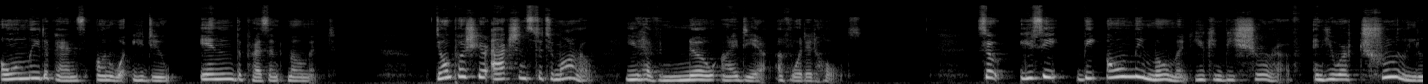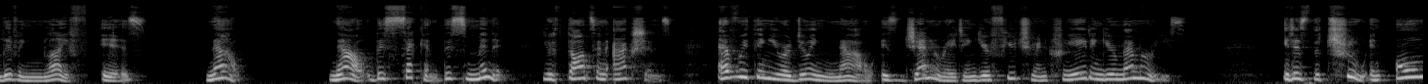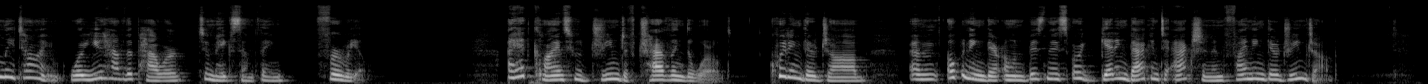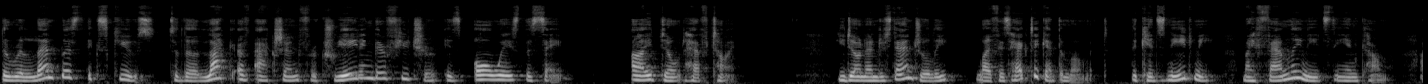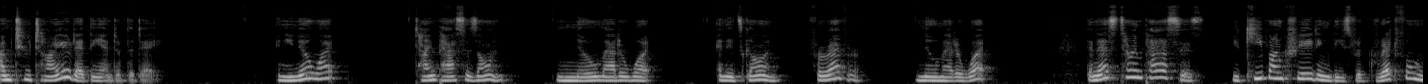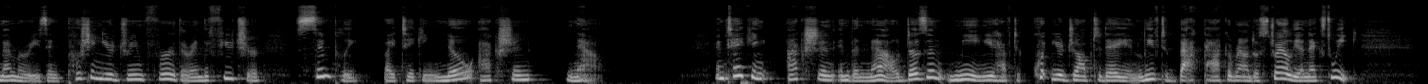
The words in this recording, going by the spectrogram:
only depends on what you do in the present moment. Don't push your actions to tomorrow. You have no idea of what it holds. So you see, the only moment you can be sure of and you are truly living life is now. Now, this second, this minute, your thoughts and actions. Everything you are doing now is generating your future and creating your memories. It is the true and only time where you have the power to make something for real. I had clients who dreamed of traveling the world, quitting their job, um, opening their own business, or getting back into action and finding their dream job. The relentless excuse to the lack of action for creating their future is always the same. I don't have time. You don't understand, Julie. Life is hectic at the moment. The kids need me. My family needs the income. I'm too tired at the end of the day. And you know what? Time passes on, no matter what. And it's gone forever, no matter what. Then as time passes, you keep on creating these regretful memories and pushing your dream further in the future simply by taking no action now. And taking action in the now doesn't mean you have to quit your job today and leave to backpack around Australia next week.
